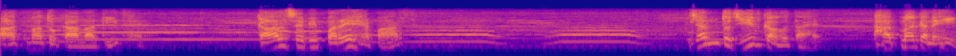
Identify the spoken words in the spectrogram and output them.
आत्मा तो कालातीत है। काल से भी परे है पार्थ। जन्म तो जीव का होता है, आत्मा का नहीं।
